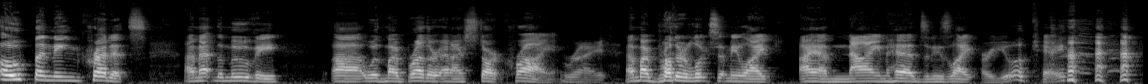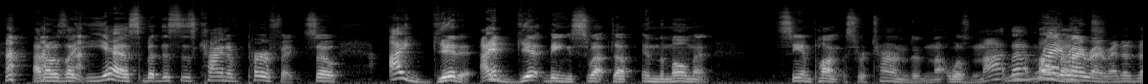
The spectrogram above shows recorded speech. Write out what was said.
opening credits. I'm at the movie uh, with my brother and I start crying. right. And my brother looks at me like I have nine heads and he's like, Are you okay? and I was like, Yes, but this is kind of perfect. So I get it. I And- get being swept up in the moment. CM Punk's return did not was not that right, moment. right, right, right. That- that-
